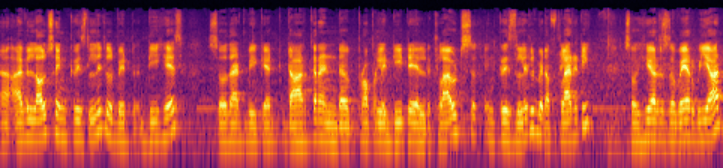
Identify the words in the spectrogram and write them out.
Uh, I will also increase a little bit dehaze so that we get darker and uh, properly detailed clouds increase a little bit of clarity. So here's where we are.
